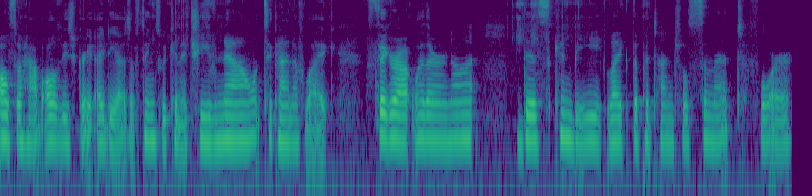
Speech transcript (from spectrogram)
also have all of these great ideas of things we can achieve now to kind of like figure out whether or not this can be like the potential cement for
